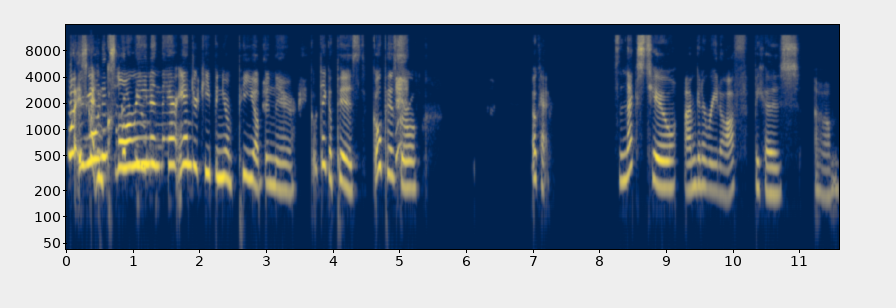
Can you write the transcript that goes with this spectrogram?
What is going inside of chlorine you? in there and you're keeping your pee up in there. Go take a piss. Go piss, girl. Okay. So the next two I'm gonna read off because um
